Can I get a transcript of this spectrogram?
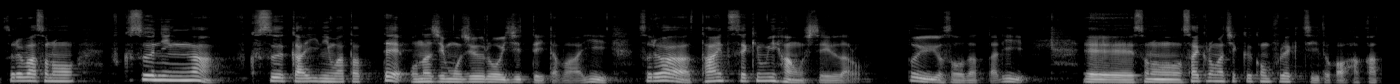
それはその、複数人が複数回にわたって同じモジュールをいじっていた場合、それは単一責務違反をしているだろうという予想だったり、えー、そのサイクロマチックコンプレクティとかを測っ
